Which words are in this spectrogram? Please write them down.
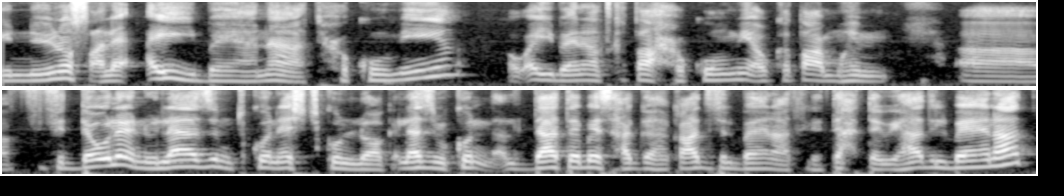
إنه ينص على أي بيانات حكومية أو أي بيانات قطاع حكومي أو قطاع مهم آه في الدولة إنه لازم تكون إيش تكون loc- لازم يكون ال database حقها قاعدة البيانات اللي تحتوي هذه البيانات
